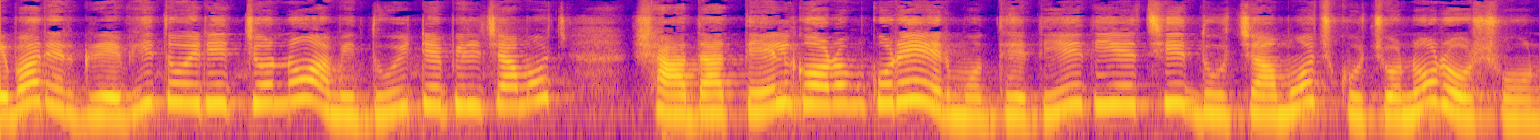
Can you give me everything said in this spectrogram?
এবার এর গ্রেভি তৈরির জন্য আমি দুই টেবিল চামচ সাদা তেল গরম করে এর মধ্যে দিয়ে দিয়েছি দু চামচ কুচনো রসুন।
